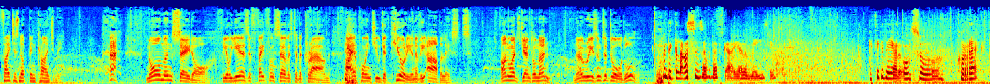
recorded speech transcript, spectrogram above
Fate has not been kind to me. Ha! Norman Sador, for your years of faithful service to the Crown, I appoint you Decurion of the Arbalists. Onwards, gentlemen. No reason to dawdle. the glasses of that guy are amazing. I think they are also correct.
